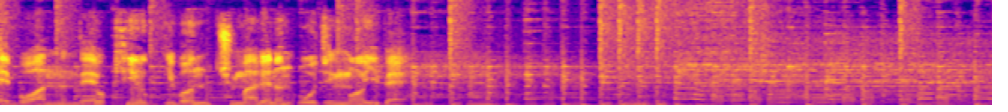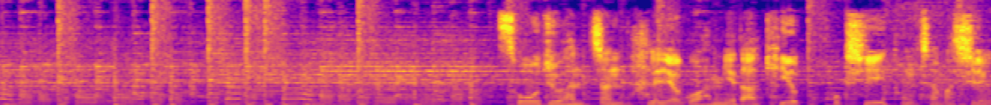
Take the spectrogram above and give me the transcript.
해보았는데요. 키읔 이번 주말에는 오징어잎에. 소주 한 잔 하려고 합니다. 키읔 혹시 동참하실?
